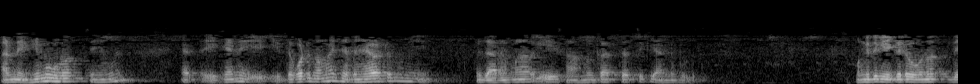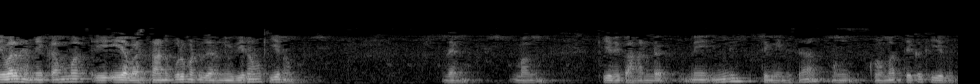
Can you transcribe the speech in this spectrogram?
අන්න එහෙම වුණොත් එහෙම ඒ කියන්නේ එතකොට තමයි සැබෑවටම මේ මේ ධර්මාර්ගයේ සාමිකත්වයට කියන්න පුළුවන්. මම ඉතින් ඒකට ඕන දේවල් හැම එකක්ම ඒ ඒ අවස්ථානුකූල මට දැනෙන විදිහටම කියනවා. දැන් මම කියන එක අහන්න නේ ඉන්නේ. ඉතින් ඒ නිසා මම කොහොමත් එක කියනවා.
